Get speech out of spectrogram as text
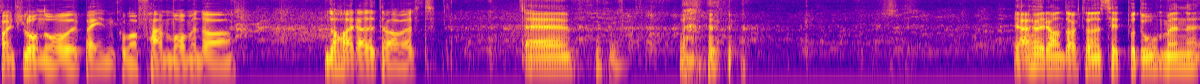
Fant låne over på 1,5 òg, men da, da har jeg det travelt. Eh, jeg hører andaktene sitter på do, men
